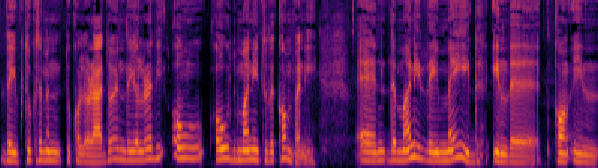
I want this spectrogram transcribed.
They took them into Colorado, and they already owe, owed money to the company and the money they made in the in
